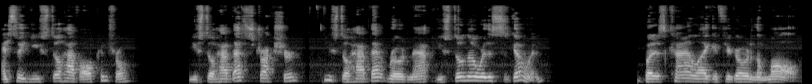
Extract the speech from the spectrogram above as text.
And so you still have all control. You still have that structure. You still have that roadmap. You still know where this is going. But it's kind of like if you're going to the mall,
